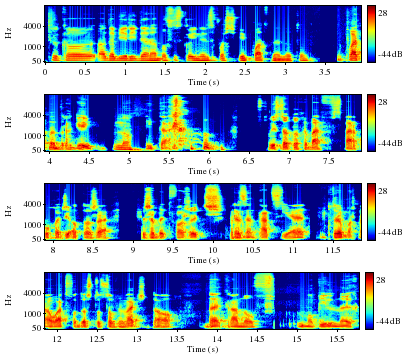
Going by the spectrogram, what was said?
tylko Adobe Readera, bo wszystko inne jest właściwie płatne, no to... Płatne, drogie no. i tak. Wiesz co, to chyba w Sparku chodzi o to, że żeby tworzyć prezentacje, które można łatwo dostosowywać do, do ekranów mobilnych.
